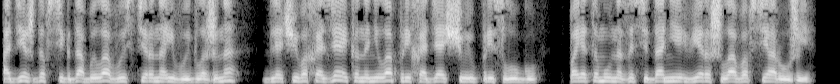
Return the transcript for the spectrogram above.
одежда всегда была выстирана и выглажена, для чего хозяйка наняла приходящую прислугу, поэтому на заседание Вера шла во всеоружии,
